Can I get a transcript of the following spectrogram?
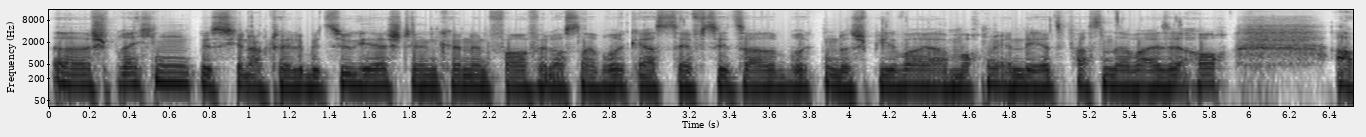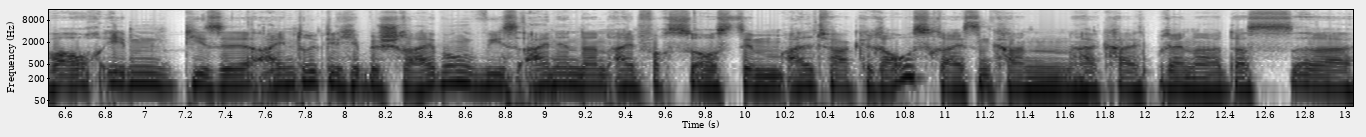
äh, sprechen, bisschen aktuelle Bezüge herstellen können. VfL Osnabrück, 1. FC Saarbrücken, das Spiel war ja am Wochenende jetzt passenderweise auch. Aber auch eben diese eindrückliche Beschreibung, wie es einen dann einfach so aus dem Alltag rausreißen kann, Herr Kalkbrenner Renner. Das äh,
